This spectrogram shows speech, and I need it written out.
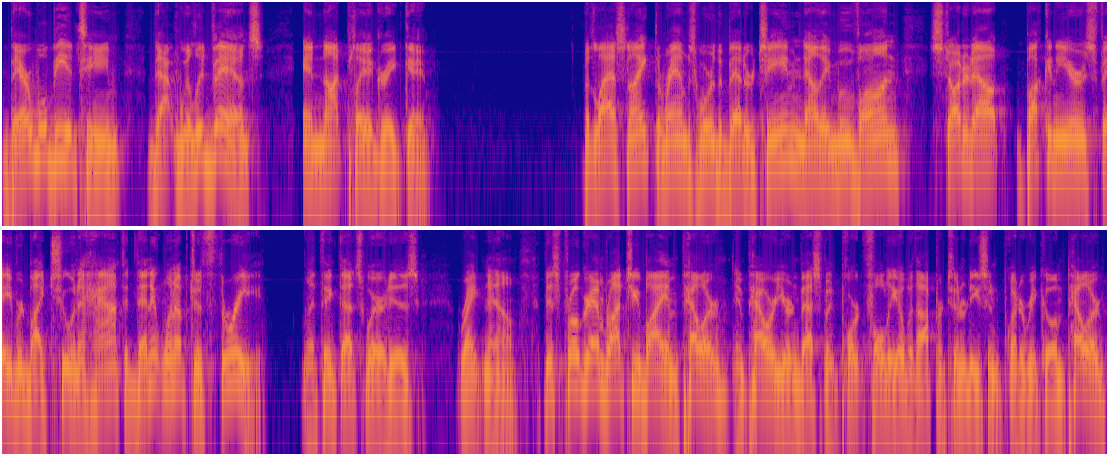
There will be a team that will advance and not play a great game. But last night, the Rams were the better team. Now they move on. Started out Buccaneers favored by two and a half, and then it went up to three. I think that's where it is right now. This program brought to you by Impeller. Empower your investment portfolio with opportunities in Puerto Rico. Impeller,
